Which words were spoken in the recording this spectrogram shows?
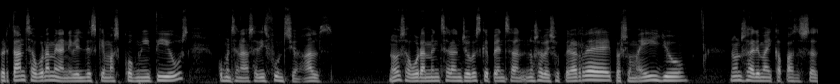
Per tant, segurament a nivell d'esquemes cognitius començaran a ser disfuncionals. No? Segurament seran joves que pensen no per a res, per això m'aïllo, no, no seré mai capaç de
